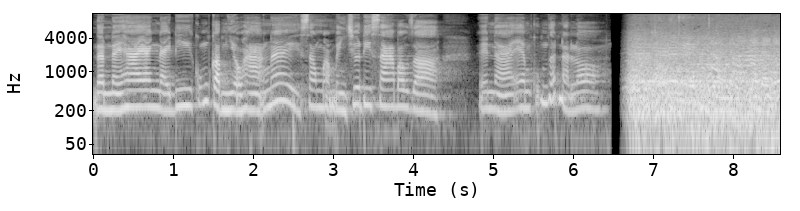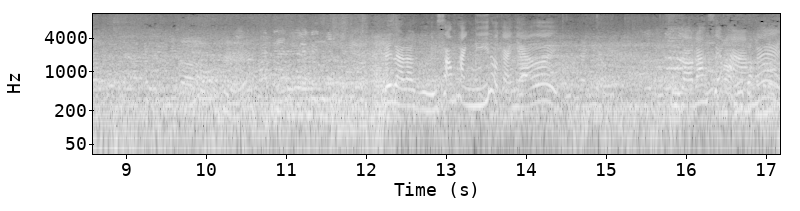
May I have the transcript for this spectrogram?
Lần này hai anh này đi cũng cầm nhiều hàng đấy xong mà mình chưa đi xa bao giờ nên là em cũng rất là lo. Bây giờ là gửi xong hành lý rồi cả nhà ơi. Bây giờ đang xếp hàng đấy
